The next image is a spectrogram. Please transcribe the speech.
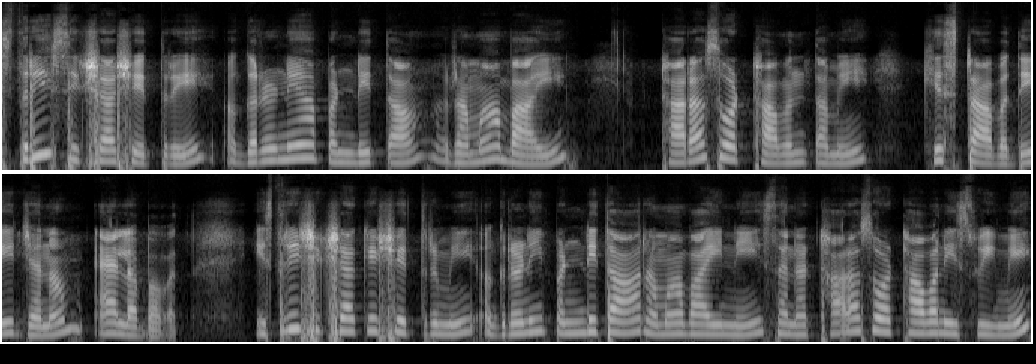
स्त्री शिक्षा क्षेत्रे अग्रण्या पंडिता रमाबाई अठारह तमे खिष्टावदे जन्म एलभवत स्त्री शिक्षा के क्षेत्र में अग्रणी पंडिता रमाबाई ने सन अठारह सौ अट्ठावन ईस्वी में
